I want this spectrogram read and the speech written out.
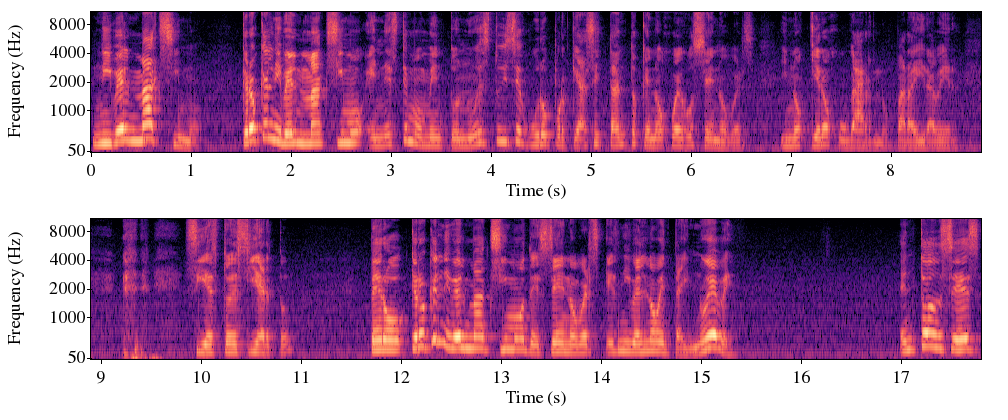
nivel máximo Creo que el nivel máximo en este momento no estoy seguro porque hace tanto que no juego Xenoverse y no quiero jugarlo para ir a ver si esto es cierto. Pero creo que el nivel máximo de Xenoverse es nivel 99. Entonces,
